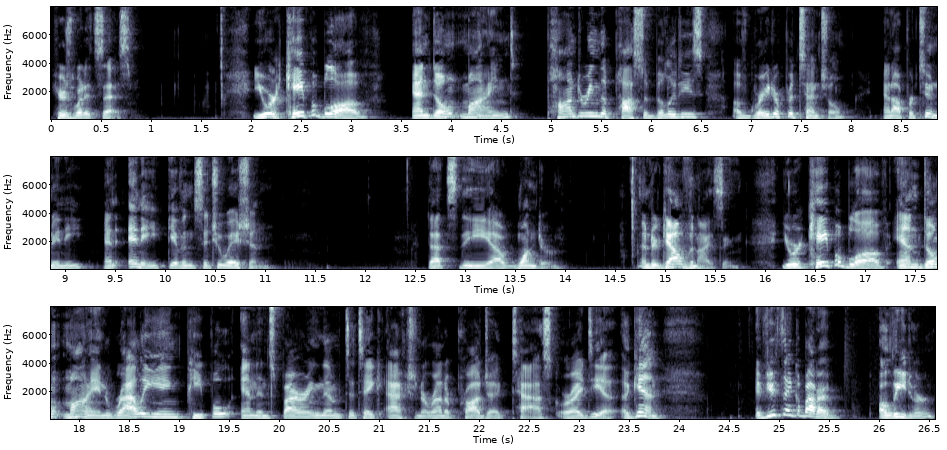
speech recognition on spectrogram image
Here's what it says You are capable of and don't mind pondering the possibilities of greater potential and opportunity in any given situation. That's the uh, wonder. Under galvanizing, you are capable of and don't mind rallying people and inspiring them to take action around a project, task, or idea. Again, if you think about a, a leader,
